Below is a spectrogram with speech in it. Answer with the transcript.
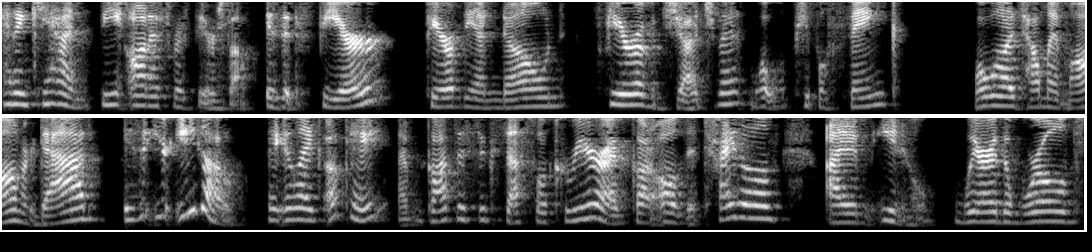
And again, be honest with yourself. Is it fear? Fear of the unknown? Fear of judgment? What will people think? What will I tell my mom or dad? Is it your ego that you're like, okay, I've got this successful career. I've got all the titles. I'm, you know, where the world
